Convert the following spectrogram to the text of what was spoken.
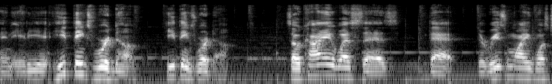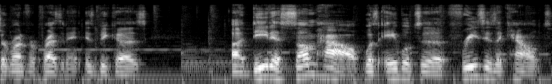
an idiot. He thinks we're dumb. He thinks we're dumb. So Kanye West says that the reason why he wants to run for president is because Adidas somehow was able to freeze his account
